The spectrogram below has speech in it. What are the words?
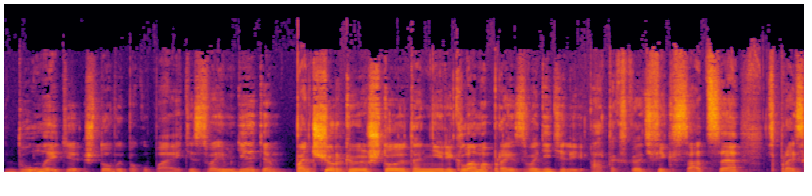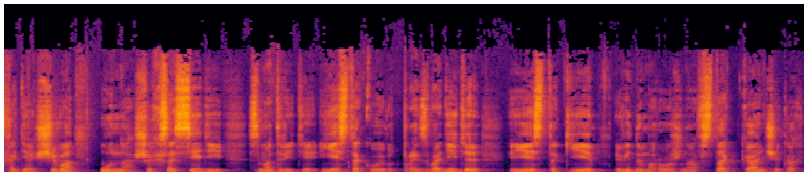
Думаете, что вы покупаете своим детям? Подчеркиваю, что это не реклама производителей, а, так сказать, фиксация с происходящего у наших соседей. Смотрите, есть такой вот производитель, есть такие виды мороженого в стаканчиках.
